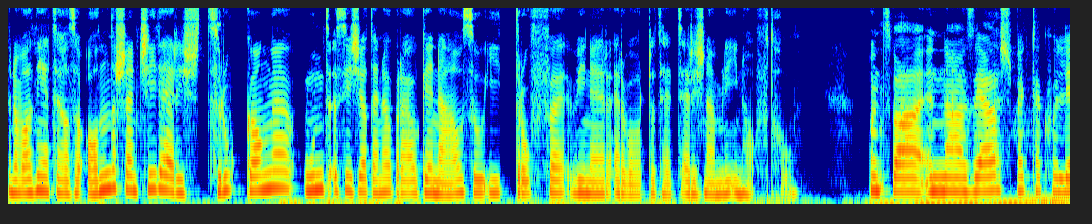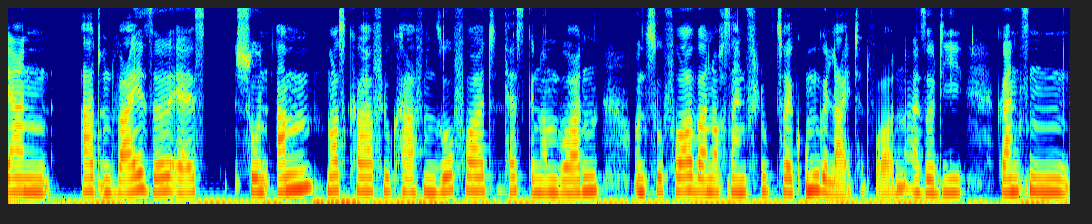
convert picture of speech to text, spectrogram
Der Nawalny hat sich also anders entschieden. Er ist zurückgegangen und es ist ja dann aber auch genauso eingetroffen, wie er erwartet hat. Er ist nämlich in Haft gekommen. Und zwar in einer sehr spektakulären Art und Weise. Er ist schon am Moskauer Flughafen sofort festgenommen worden und zuvor war noch sein Flugzeug umgeleitet worden. Also die ganzen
